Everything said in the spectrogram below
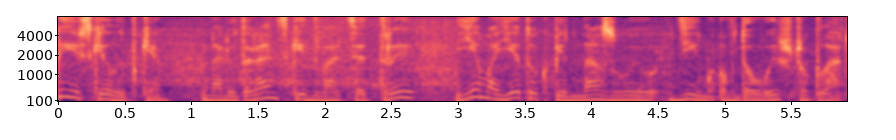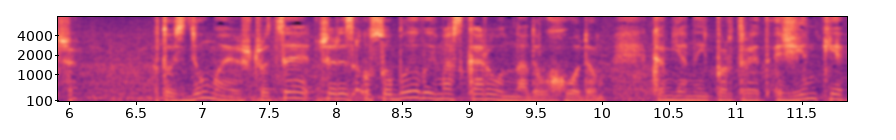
Київські Липки на Лютеранській 23 є маєток під назвою Дім вдови, що плаче. Хтось думає, що це через особливий маскарон над входом, кам'яний портрет жінки,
